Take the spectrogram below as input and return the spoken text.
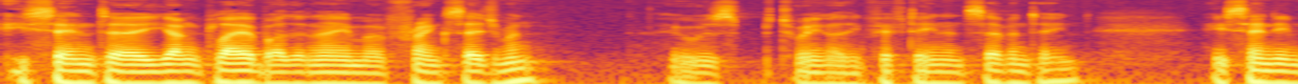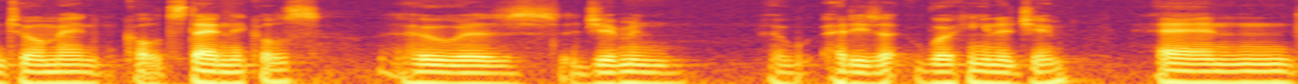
he sent a young player by the name of Frank Sedgman, who was between, I think, 15 and 17. He sent him to a man called Stan Nicholes, who was a gym in, had his, working in a gym. And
